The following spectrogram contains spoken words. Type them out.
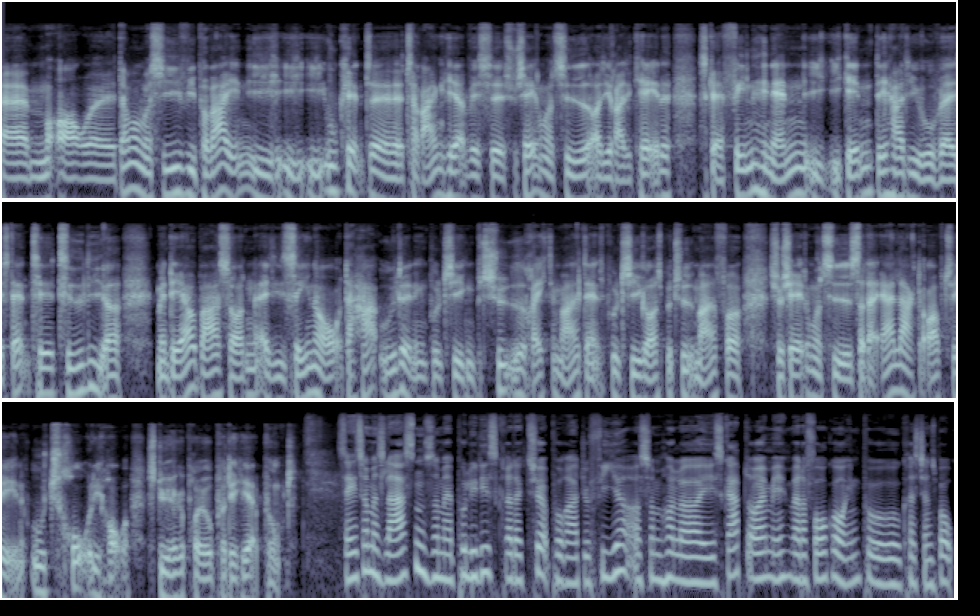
Øhm, og øh, der må man sige, at vi er på vej ind i, i, i ukendt øh, terræn her, hvis øh, Socialdemokratiet og de radikale skal finde hinanden i, igen. Det har de jo været i stand til tidligere, men det er jo bare sådan, at i de senere år, der har udlændingepolitikken betydet rigtig meget dansk politik, og også betydet meget for Socialdemokratiet, så der er lagt op til en utrolig hård styrkeprøve på det her punkt sagde Thomas Larsen, som er politisk redaktør på Radio 4, og som holder i skarpt øje med, hvad der foregår inde på Christiansborg.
